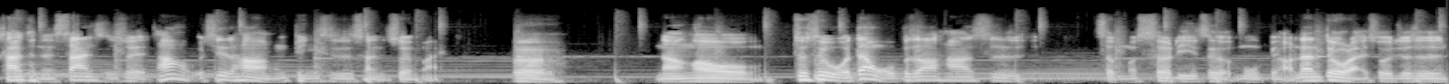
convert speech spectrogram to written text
他可能三十岁，他我记得他好像平时是三十岁买，嗯然后就是我，但我不知道他是怎么设立这个目标，但对我来说就是，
